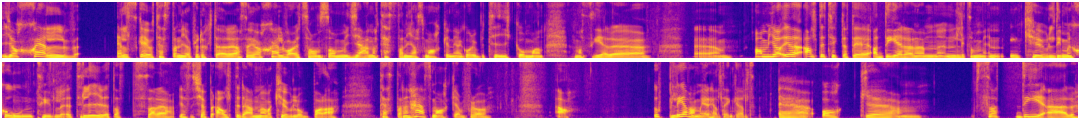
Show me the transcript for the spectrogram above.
jag själv älskar ju att testa nya produkter. Alltså jag har själv varit sån som gärna testar nya smaker när jag går i butik och man, man ser eh, eh, Ja, men jag, jag har alltid tyckt att det adderar en, en, liksom en, en kul dimension till, till livet. Att, så här, jag köper alltid den, men vad kul att bara testa den här smaken för att ja, uppleva mer helt enkelt. Eh, och eh, Så att det är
